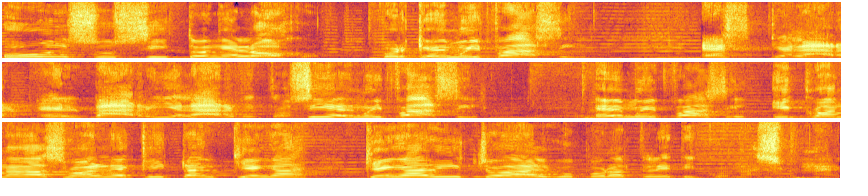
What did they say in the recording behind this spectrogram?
Un suscito en el ojo. Porque es muy fácil. Es que el, el bar y el árbitro, sí, es muy fácil. Es muy fácil. Y cuando a Nacional le quitan, ¿quién ha, quién ha dicho algo por Atlético Nacional?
